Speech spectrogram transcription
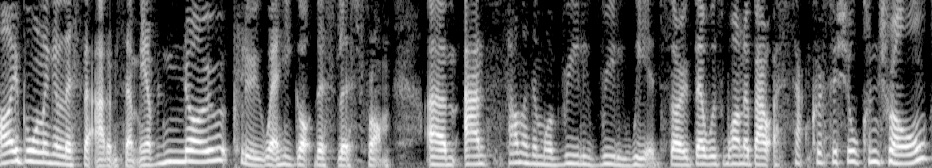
eyeballing a list that Adam sent me. I have no clue where he got this list from. Um, and some of them were really, really weird. So there was one about a sacrificial control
